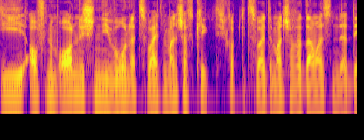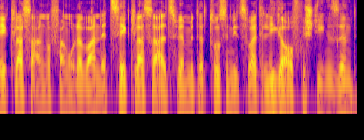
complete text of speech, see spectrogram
die auf einem ordentlichen Niveau in der zweiten Mannschaft kickt. Ich glaube, die zweite Mannschaft hat damals in der D-Klasse angefangen oder war in der C-Klasse, als wir mit der TUS in die zweite Liga aufgestiegen sind.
